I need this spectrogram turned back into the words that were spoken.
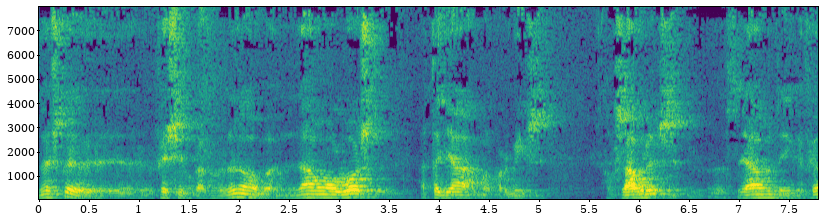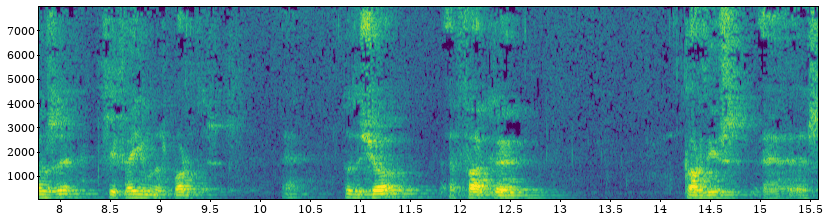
no és que eh, féssim cap de no, anàvem al bosc a tallar amb el permís els arbres els tallàvem, teníem que fer-los si fèiem les portes eh? tot això fa que Cordis eh, és,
